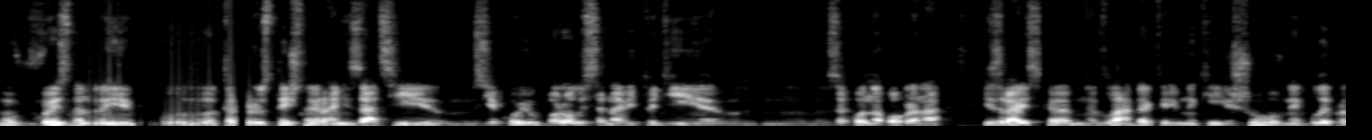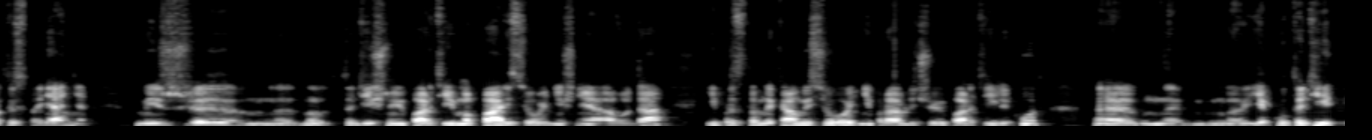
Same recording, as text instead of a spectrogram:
ну, визнаної терористичної організації, з якою боролися навіть тоді е, законно обрана ізраїльська влада, керівники ІШУ, в них були протистояння між е, ну, тодішньою партією МАПА і сьогоднішня АВОДА і представниками сьогодні правлячої партії Лікуд, е, яку тоді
